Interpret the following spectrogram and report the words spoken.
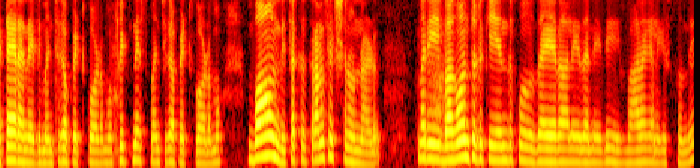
అటైర్ అనేది మంచిగా పెట్టుకోవడము ఫిట్నెస్ మంచిగా పెట్టుకోవడము. బాగుంది చక్కగా క్రమశిక్షణ ఉన్నాడు. మరి భగవంతుడికి ఎందుకు దయ రాలేదనేది బాధ కలిగిస్తుంది.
